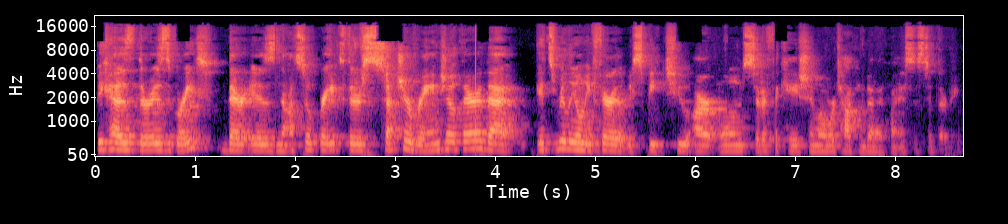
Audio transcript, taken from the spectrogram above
because there is great, there is not so great. There's such a range out there that it's really only fair that we speak to our own certification when we're talking about equine assisted learning.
